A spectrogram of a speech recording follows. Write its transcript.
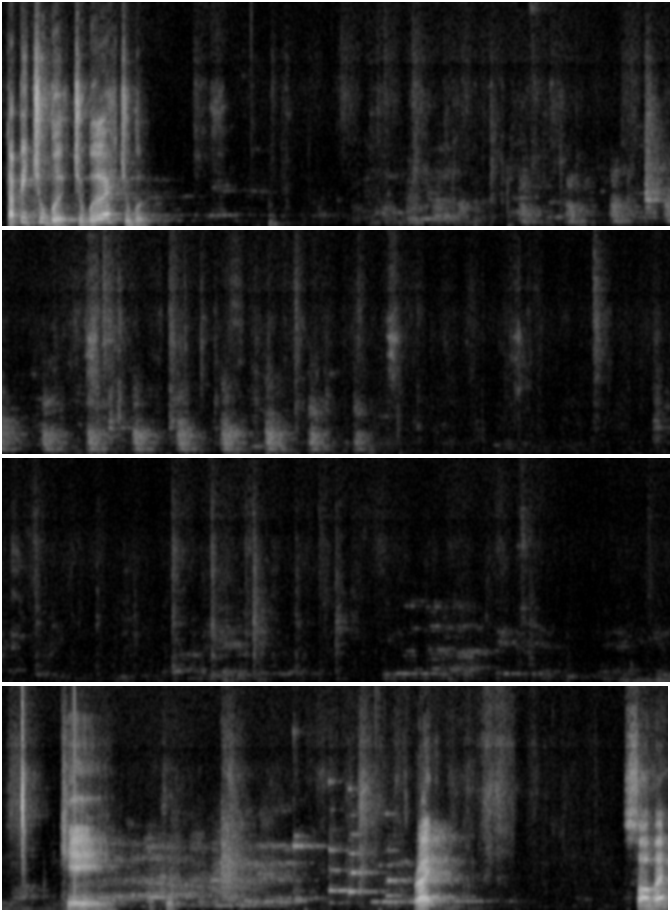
Tapi cuba, cuba eh, cuba. Okay. okay. Right. Solve eh.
